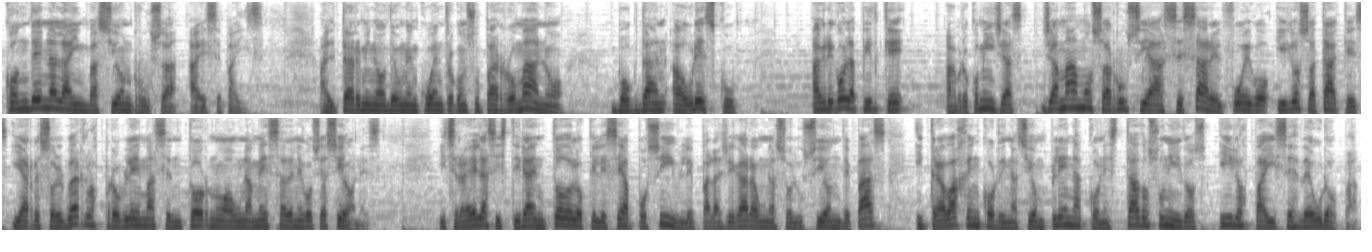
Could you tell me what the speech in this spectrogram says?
condena la invasión rusa a ese país. Al término de un encuentro con su par romano, Bogdan Aurescu, agregó Lapid que, abro comillas, llamamos a Rusia a cesar el fuego y los ataques y a resolver los problemas en torno a una mesa de negociaciones. Israel asistirá en todo lo que le sea posible para llegar a una solución de paz y trabaja en coordinación plena con Estados Unidos y los países de Europa.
